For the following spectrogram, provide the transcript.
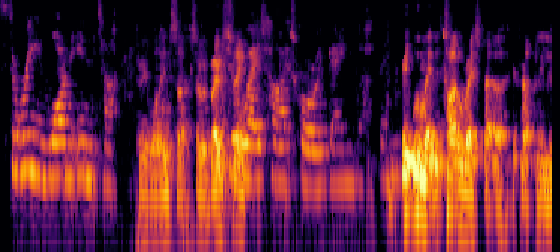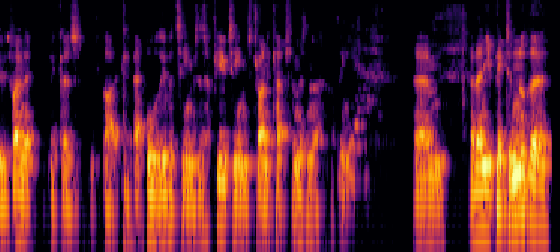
3 1 Inter. 3 1 Inter. So we both It's think always high scoring games, I think. it will make the title race better if Napoli lose, won't it? Because like all the other teams, there's a few teams trying to catch them, isn't there? I think. Yeah. Um, and then you picked another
